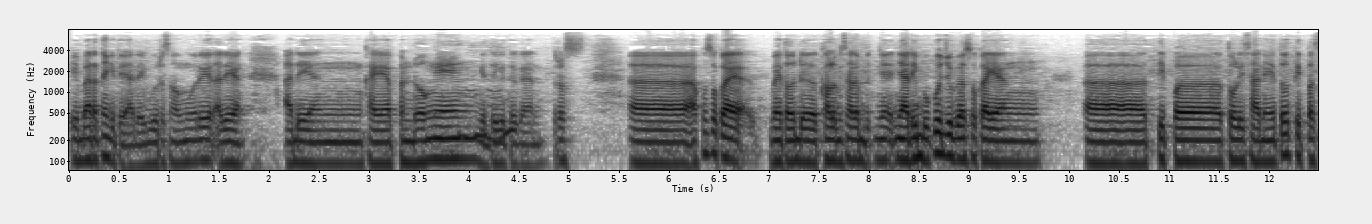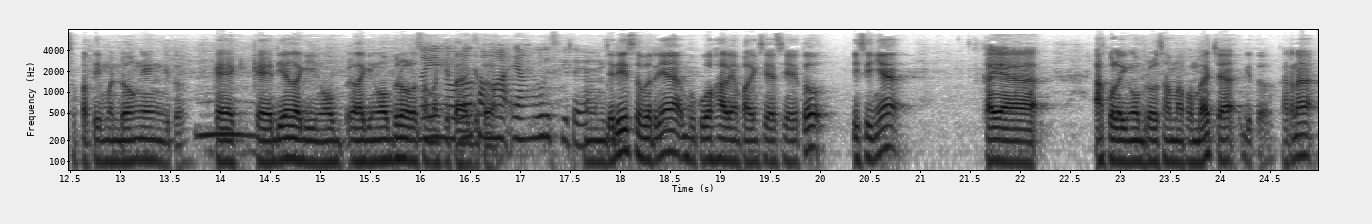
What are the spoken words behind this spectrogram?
ibaratnya gitu ya. Ada guru sama murid, ada yang ada yang kayak pendongeng gitu-gitu kan. Terus eh, aku suka metode kalau misalnya ny- nyari buku juga suka yang eh, tipe tulisannya itu tipe seperti mendongeng gitu. Kayak kayak dia lagi ngob lagi ngobrol sama Lagi kita ngobrol gitu. sama yang nulis gitu ya? Hmm, jadi sebenarnya buku hal yang paling sia-sia itu isinya kayak aku lagi ngobrol sama pembaca gitu. Karena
